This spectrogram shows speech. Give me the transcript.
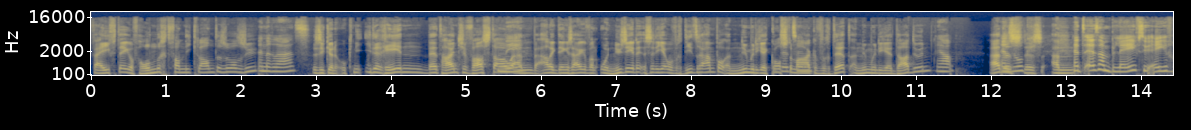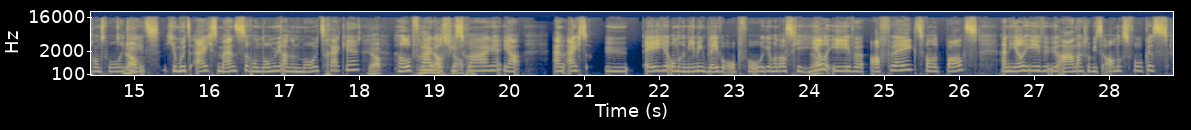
50 of 100 van die klanten zoals u. Inderdaad. Dus die kunnen ook niet iedereen bij het handje vasthouden en bij elk ding zeggen van, oh, nu zit je over die drempel en nu moet je kosten maken voor dit en nu moet je dat doen. Ja. Dus, dus, en... Het is en blijft je eigen verantwoordelijkheid. Je moet echt mensen rondom je aan een mouw trekken, ja. hulp vragen, advies vragen. Ja. En echt je eigen onderneming blijven opvolgen. Want als je heel even afwijkt van het pad en heel even je aandacht op iets anders focust,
